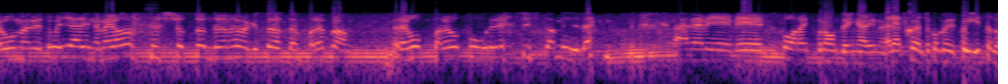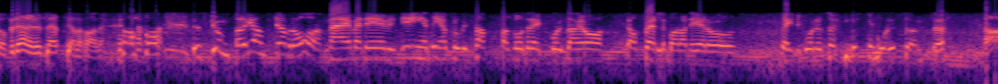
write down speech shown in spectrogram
jo, men det tog i här inne. Men jag kört sönder en höger stötdämpare fram. Jag hoppade och for i sista milen. Nej, nej vi, vi sparar inte på någonting här inne. Det är rätt skönt att komma ut på isen då, för där är det slätt i alla fall. Ja, det skumpade ganska bra. Nej, men det är, det är ingenting jag tror vi tappar så direkt på. Utan jag, jag fäller bara ner och tänkte går det sönder så går det sönder. Ja,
